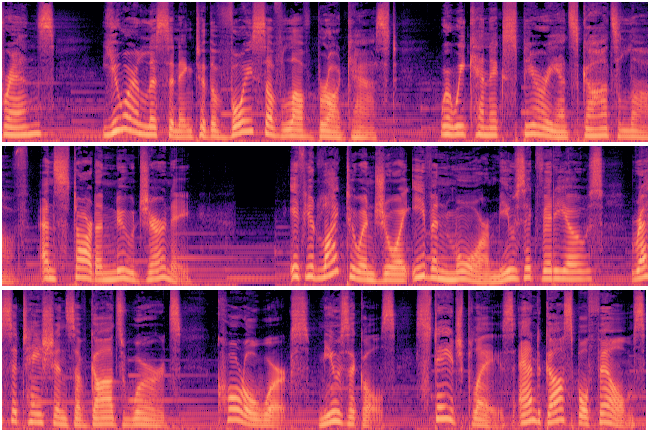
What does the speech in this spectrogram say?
Friends, you are listening to the Voice of Love broadcast, where we can experience God's love and start a new journey. If you'd like to enjoy even more music videos, recitations of God's words, choral works, musicals, stage plays, and gospel films,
